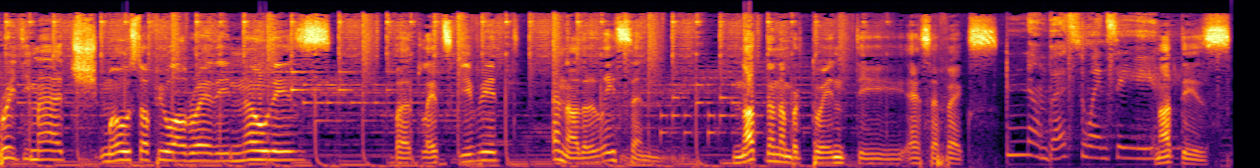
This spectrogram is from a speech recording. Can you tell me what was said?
Pretty much most of you already know this, but let's give it another listen. Not the number 20 SFX, Number 20. not this,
